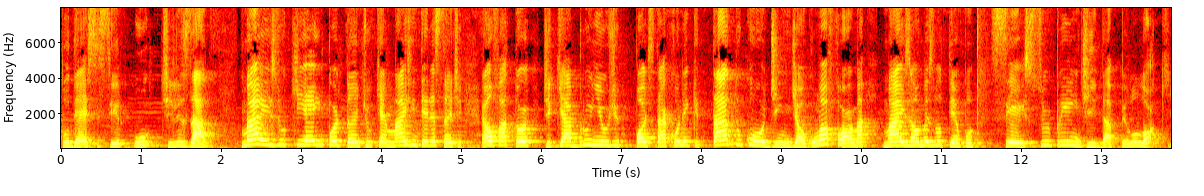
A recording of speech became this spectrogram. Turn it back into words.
pudesse ser utilizada. Mas o que é importante, o que é mais interessante é o fator de que a Brunhilde pode estar conectado com Odin de alguma forma, mas ao mesmo tempo ser surpreendida pelo Loki.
